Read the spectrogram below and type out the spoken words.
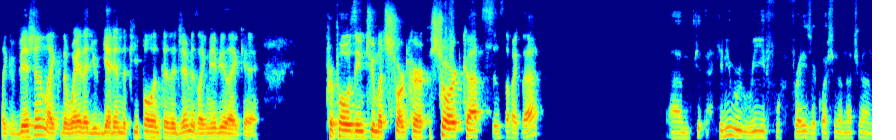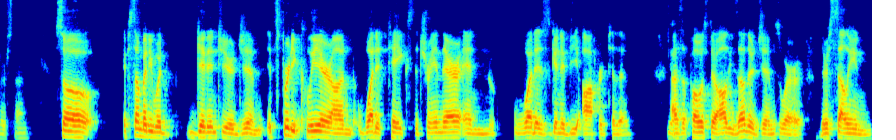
like vision like the way that you get in the people into the gym is like maybe like a, proposing too much shortcut shortcuts and stuff like that? Um, can you rephrase your question? I'm not sure i understand. So if somebody would get into your gym, it's pretty clear on what it takes to train there and what is going to be offered to them, Yeah. as opposed to all these other gyms where they're selling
